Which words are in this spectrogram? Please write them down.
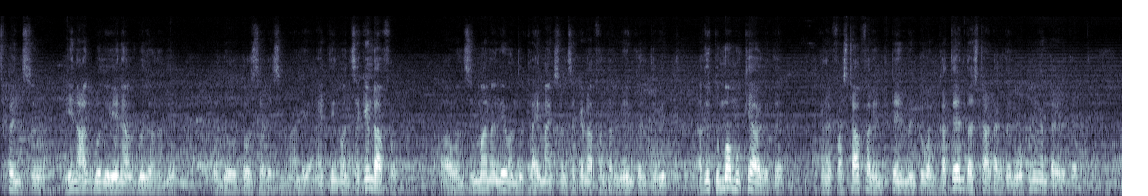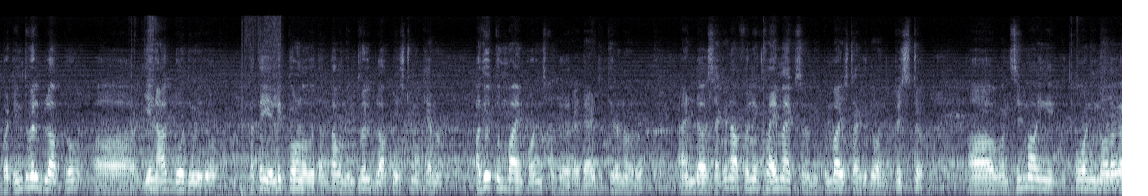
ಸಸ್ಪೆನ್ಸು ಏನಾಗ್ಬೋದು ಏನಾಗ್ಬೋದು ಅನ್ನೋದು ಒಂದು ತೋರಿಸ್ತಾರೆ ಸಿನಿಮಾಲಿ ಐ ಥಿಂಕ್ ಒಂದು ಸೆಕೆಂಡ್ ಹಾಫ್ ಒಂದು ಸಿನಿಮಾನಲ್ಲಿ ಒಂದು ಕ್ಲೈಮ್ಯಾಕ್ಸ್ ಒಂದು ಸೆಕೆಂಡ್ ಹಾಫ್ ಅಂತ ನಾವು ಏನು ಕರಿತೀವಿ, ಅದು ತುಂಬ ಮುಖ್ಯ ಆಗುತ್ತೆ. ಯಾಕಂದರೆ ಫಸ್ಟ್ ಹಾಫಲ್ಲಿ ಎಂಟರ್ಟೈನ್ಮೆಂಟು ಒಂದು ಕತೆ ಅಂತ ಸ್ಟಾರ್ಟ್ ಆಗುತ್ತೆ ಓಪನಿಂಗ್ ಅಂತ ಇರುತ್ತೆ. ಬಟ್ ಇಂಟರ್ವೆಲ್ ಬ್ಲಾಕು ಏನಾಗ್ಬೋದು ಇದು, ಕತೆ ಎಲ್ಲಿಗೆ ತೊಗೊಂಡೋಗುತ್ತೆ ಅಂತ ಒಂದು ಇಂಟರ್ವೆಲ್ ಬ್ಲಾಕು ಎಷ್ಟು ಮುಖ್ಯನೋ, ಅದು ತುಂಬ ಇಂಪಾರ್ಟೆನ್ಸ್ ಕೊಟ್ಟಿದ್ದಾರೆ ಡೈರೆಕ್ಟರ್ ಕಿರಣ್ ಅವರು. ಆ್ಯಂಡ್ ಸೆಕೆಂಡ್ ಹಾಫಲ್ಲಿ ಕ್ಲೈಮ್ಯಾಕ್ಸ್ ನನಗೆ ತುಂಬ ಇಷ್ಟ ಆಗಿದ್ದು, ಒಂದು ಟ್ವಿಸ್ಟ್ ಒಂದು ಸಿನಿಮಾ ಹಿಂಗೆ ಇಟ್ಕೊಂಡು ಹಿಂಗೆ ನೋಡೋವಾಗ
